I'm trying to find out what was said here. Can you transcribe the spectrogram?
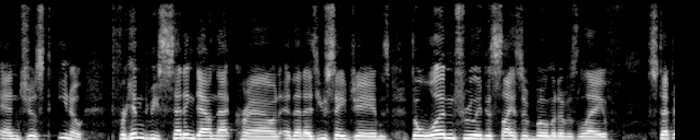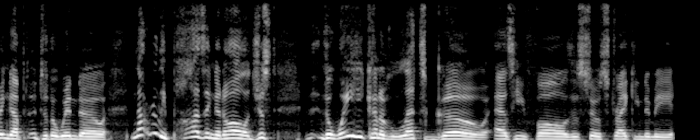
and just, you know, for him to be setting down that crown and then, as you say, James, the one truly decisive moment of his life stepping up to the window, not really pausing at all. Just the way he kind of lets go as he falls is so striking to me.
